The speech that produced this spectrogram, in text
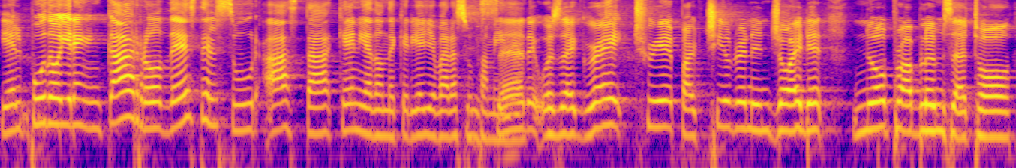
Y él pudo ir en carro desde el sur hasta Kenia, donde quería llevar a su He familia. said it was a great trip. Our children enjoyed it. No problems at all.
